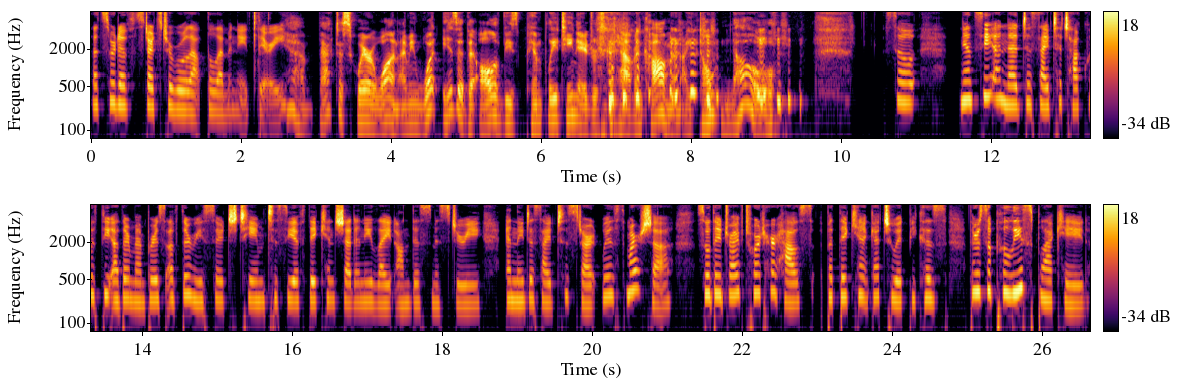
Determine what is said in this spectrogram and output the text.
that sort of starts to rule out the lemonade theory. Yeah, back to square one. I mean, what is it that all of these pimply teenagers could have in common? I don't know. so Nancy and Ned decide to talk with the other members of the research team to see if they can shed any light on this mystery, and they decide to start with Marcia. So they drive toward her house, but they can't get to it because there's a police blockade.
